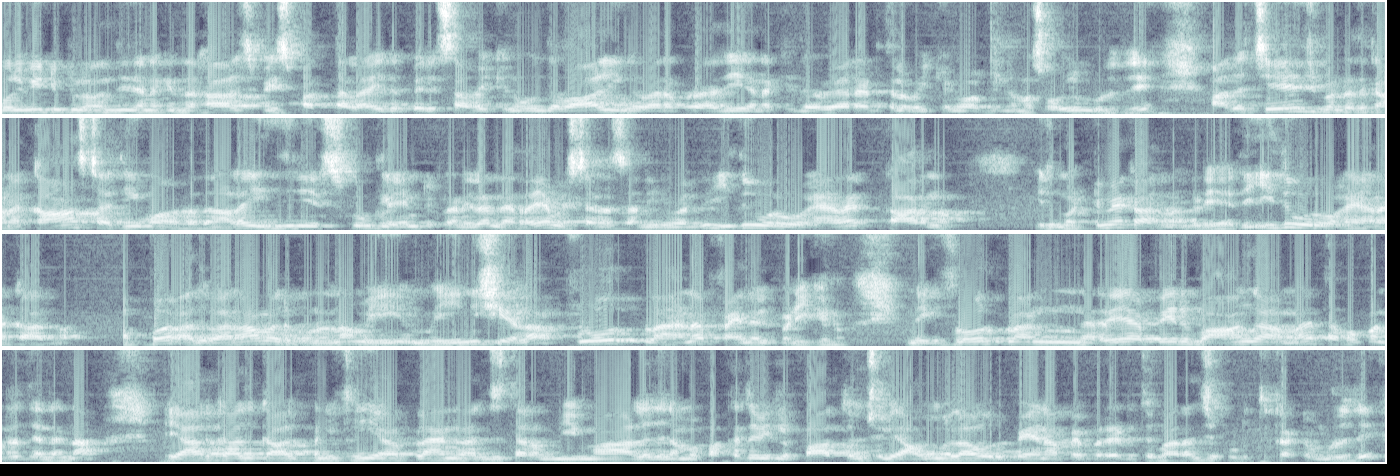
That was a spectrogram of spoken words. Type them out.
ஒரு வீட்டுக்குள்ளே வந்து எனக்கு இந்த ஹால் ஸ்பேஸ் பத்தலை இதை பெருசாக வைக்கணும் இந்த வால் இங்கே வரக்கூடாது எனக்கு இதை வேற இடத்துல வைக்கணும் அப்படின்னு நம்ம சொல்லும் பொழுது அதை சேஞ்ச் பண்ணுறதுக்கான காஸ்ட் அதிகமாக வர்றதுனால இன்ஜினியர்ஸ்க்கும் கிளைண்ட்டுக்கும் இடையில நிறைய மிஸ் அண்டர்ஸ்டாண்டிங் வருது இது ஒரு வகையான காரணம். இது மட்டுமே காரணம் கிடையாது இது ஒரு வகையான காரணம். அப்போ அது வராமல் இருக்கணும்னா நம்ம இனிஷியலாக ஃப்ளோர் பிளானை ஃபைனல் பண்ணிக்கணும். இன்னைக்கு ஃப்ளோர் பிளான் நிறைய பேர் வாங்காம தப்பு பண்ணுறது என்னன்னா யாருக்காவது கால் பண்ணி ஃப்ரீயாக பிளான் வரைஞ்சு தர முடியுமா? அல்லது நம்ம பக்கத்து வீட்டில் பார்த்தோம்னு சொல்லி அவங்களா ஒரு பேனா பேப்பர் எடுத்து வரைஞ்சு கொடுத்து கட்டும் பொழுது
